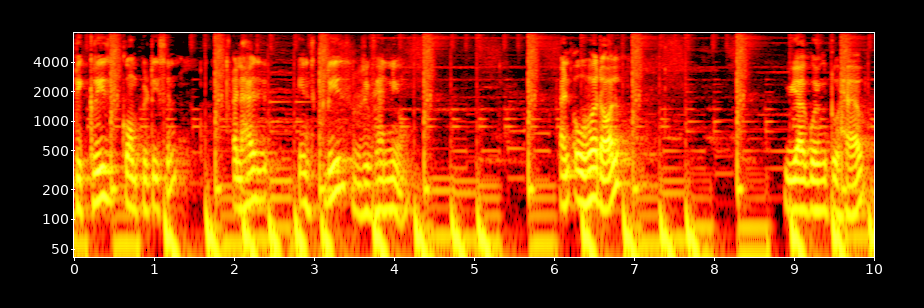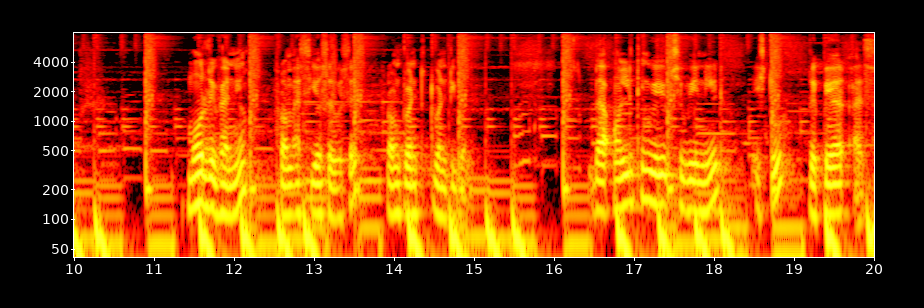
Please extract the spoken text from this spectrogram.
decrease competition and has increased revenue. And overall we are going to have more revenue from SEO services from 2021 the only thing which we need is to prepare us.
